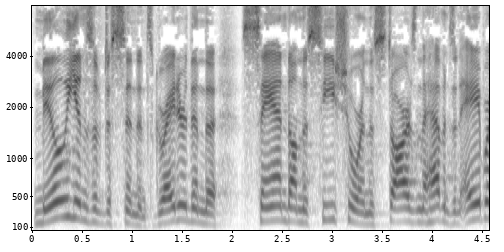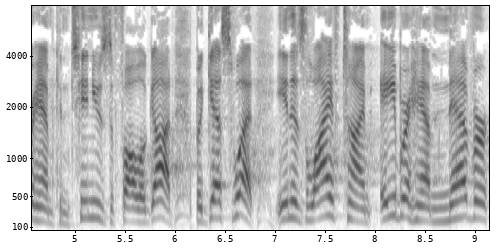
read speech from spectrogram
millions of descendants, greater than the sand on the seashore and the stars in the heavens. And Abraham continues to follow God. But guess what? In his lifetime, Abraham never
